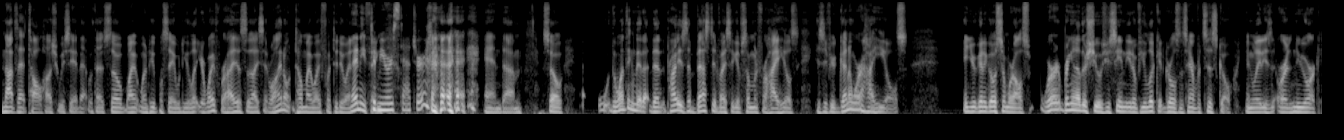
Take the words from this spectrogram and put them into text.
not that tall. How should we say that with that? So my, when people say, "Would you let your wife wear high heels?" I said, "Well, I don't tell my wife what to do on anything." Demure stature. and um, so the one thing that that probably is the best advice I give someone for high heels is if you're going to wear high heels, and you're going to go somewhere else, wear bring another shoe. As you've seen, you know, if you look at girls in San Francisco, young ladies, or in New York,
